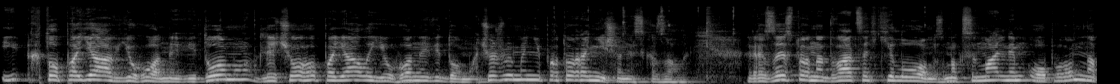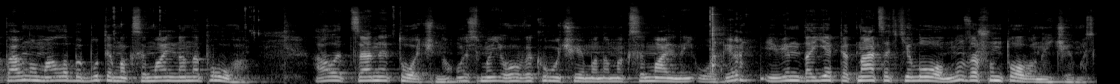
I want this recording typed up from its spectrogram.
І хто паяв його невідомо, для чого паяли його невідомо. А чого ж ви мені про то раніше не сказали? Резистор на 20 кОм з максимальним опором, напевно, мала би бути максимальна напруга. Але це не точно. Ось ми його викручуємо на максимальний опір, і він дає 15 кОм, ну зашунтований чимось.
